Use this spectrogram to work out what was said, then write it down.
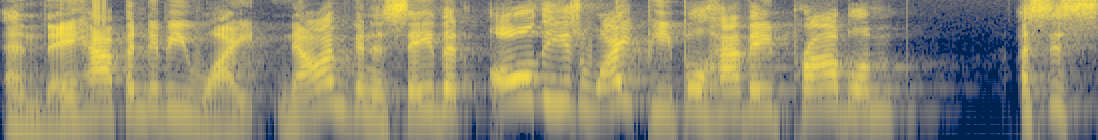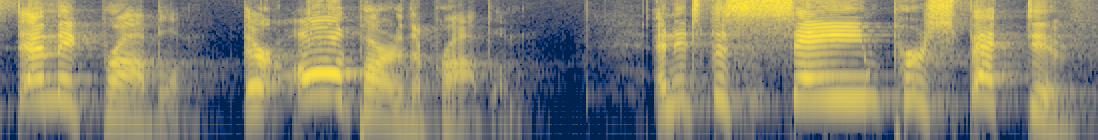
and they happen to be white, now I'm going to say that all these white people have a problem, a systemic problem. They're all part of the problem. And it's the same perspective.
